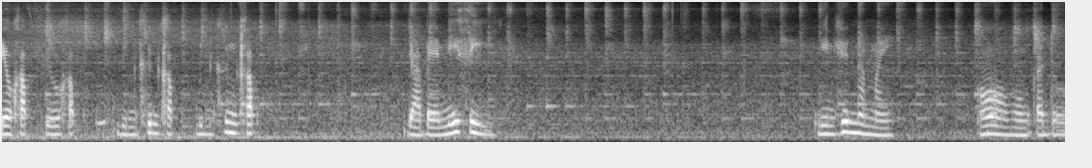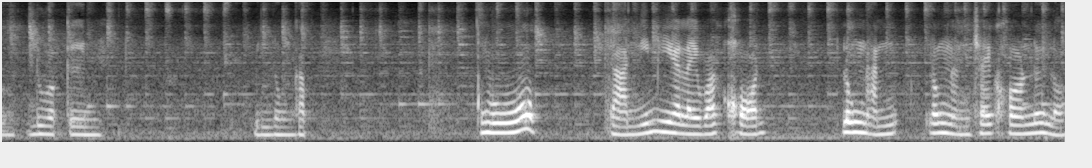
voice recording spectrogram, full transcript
ฟียวครับเฟียวครับ บินขึ้นครับ บินขึ้นครับ อย่าแบบนี้สิบินขึ้นทำไมอ๋อผมกระโดดดัวเกิน บินลงครับโอ้ด่านนี้มีอะไรวะคอน ลงหนันลงหนันใช้คอนด้วยเหรอ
